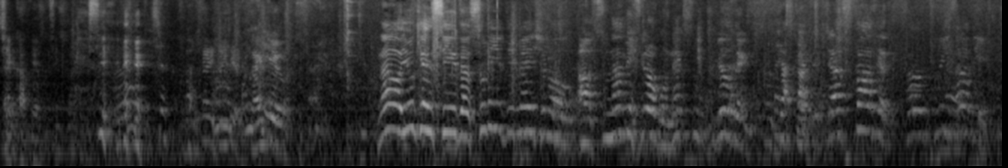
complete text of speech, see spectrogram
check up everything. Thank you. Thank you. Now you can see the three-dimensional uh, tsunami film next building. Just started, just started, so 3:30.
